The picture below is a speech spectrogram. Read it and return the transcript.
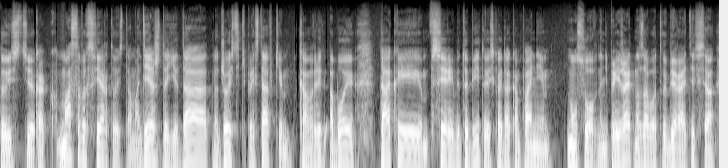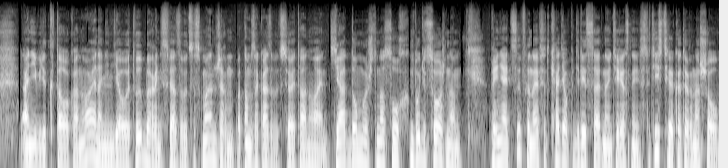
то есть э, как массовых сфер, то есть там одежда, еда, джойстики, приставки, ковры, обои, так и в сфере B2B, то есть когда компании ну, условно, не приезжают на завод выбирать и все. Они видят каталог онлайн, они делают выбор, они связываются с менеджером, и потом заказывают все это онлайн. Я думаю, что на слух будет сложно принять цифры, но я все-таки хотел поделиться одной интересной статистикой, которую нашел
